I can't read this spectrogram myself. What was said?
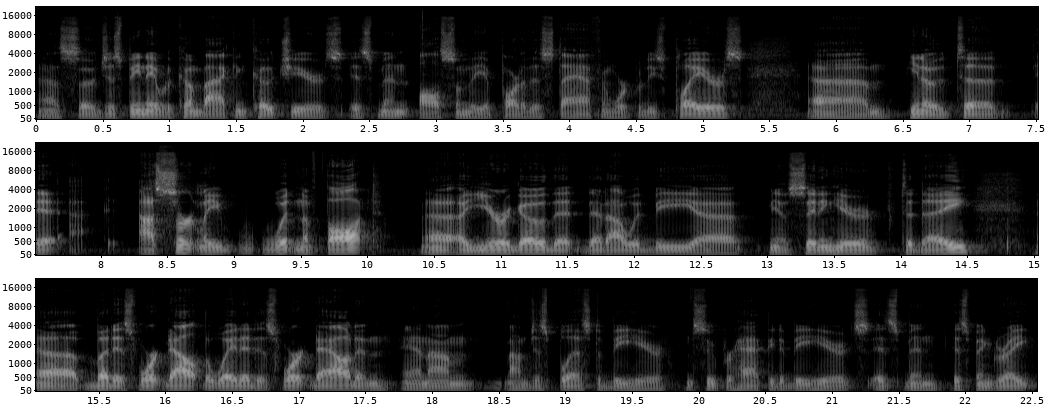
Uh, so just being able to come back and coach here, it's, it's been awesome to be a part of this staff and work with these players. Um, you know, to it, I certainly wouldn't have thought uh, a year ago that that I would be uh, you know sitting here today, uh, but it's worked out the way that it's worked out, and and I'm I'm just blessed to be here. I'm super happy to be here. It's it's been it's been great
